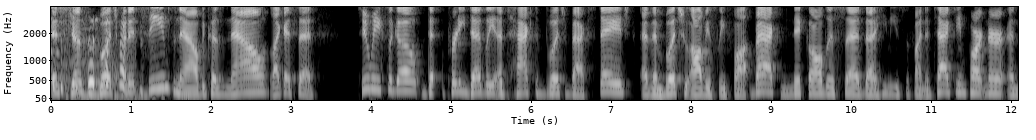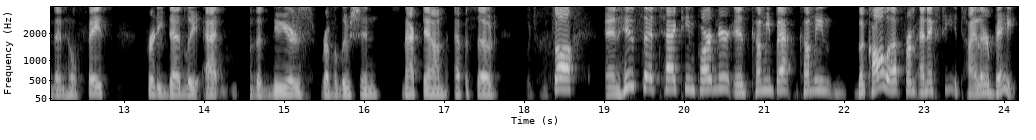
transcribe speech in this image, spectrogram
It's just Butch, but it seems now because now, like I said, Two weeks ago, De- Pretty Deadly attacked Butch backstage, and then Butch, who obviously fought back, Nick Aldis said that he needs to find a tag team partner, and then he'll face Pretty Deadly at the New Year's Revolution SmackDown episode, which we saw. And his said tag team partner is coming back, coming the call up from NXT, Tyler Bate,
